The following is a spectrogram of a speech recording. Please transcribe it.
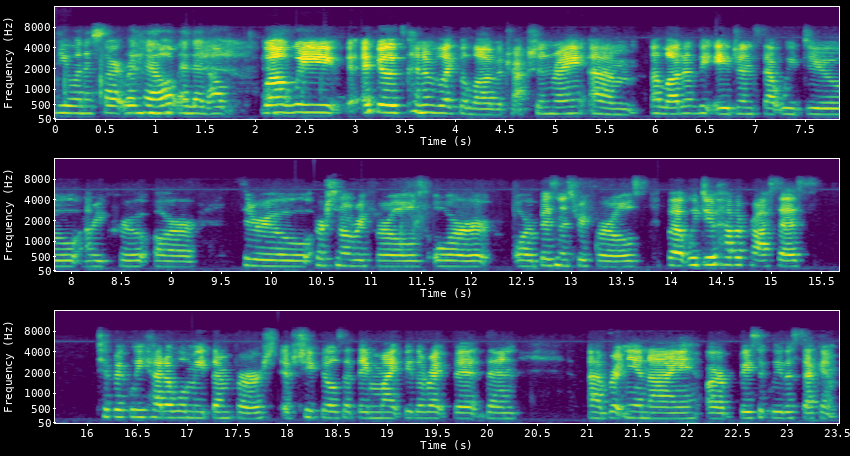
do you want to start with raquel and then i'll well, we I feel it's kind of like the law of attraction, right? Um, a lot of the agents that we do recruit are through personal referrals or or business referrals, but we do have a process. Typically, Hedda will meet them first. If she feels that they might be the right fit, then um, Brittany and I are basically the second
